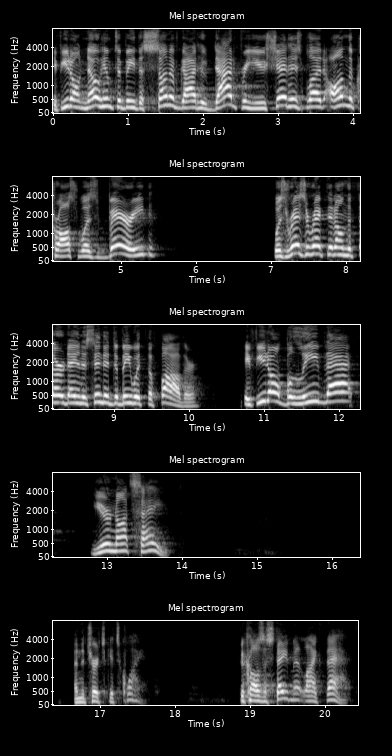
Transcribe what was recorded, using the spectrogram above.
if you don't know him to be the Son of God who died for you, shed his blood on the cross, was buried, was resurrected on the third day, and ascended to be with the Father, if you don't believe that, you're not saved and the church gets quiet. Because a statement like that,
